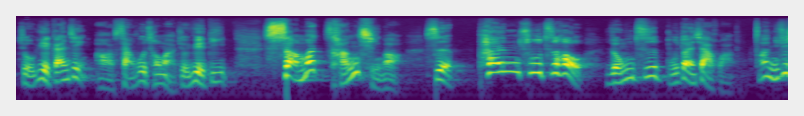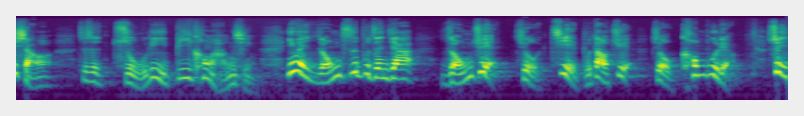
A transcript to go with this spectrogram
就越干净啊，散户筹码就越低。什么行情啊？是喷出之后融资不断下滑啊？你去想哦，这是主力逼空行情，因为融资不增加，融券就借不到券，就空不了。所以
